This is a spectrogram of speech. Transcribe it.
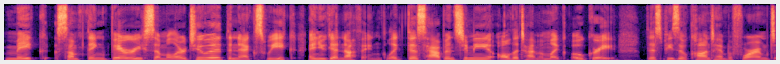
make something very similar to it the next week and you get nothing. Like this happens to me all the time. I'm like, oh, great. This piece of content performed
